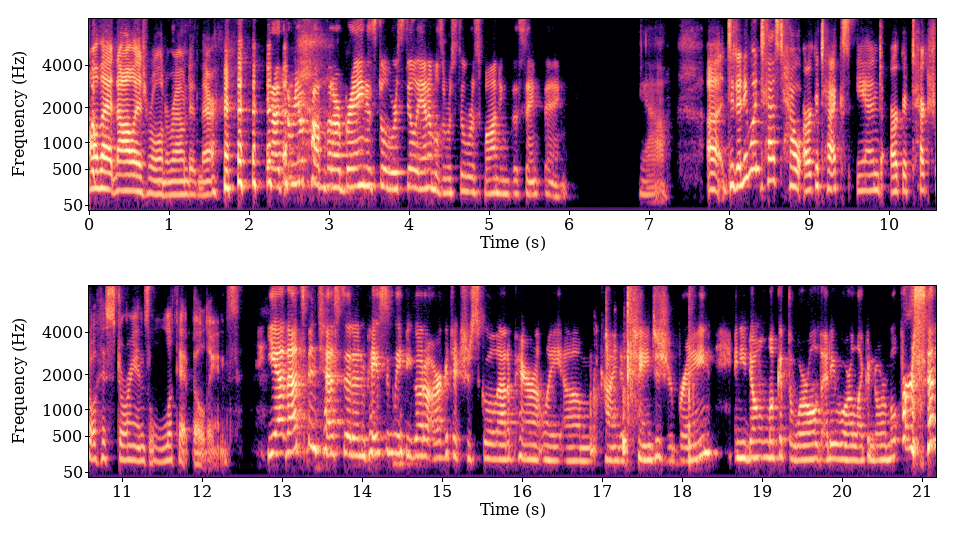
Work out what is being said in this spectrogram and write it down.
All that knowledge rolling around in there. yeah, it's a real problem, but our brain is still, we're still animals and we're still responding to the same thing. Yeah. Uh, did anyone test how architects and architectural historians look at buildings? Yeah, that's been tested. And basically, if you go to architecture school, that apparently um, kind of changes your brain and you don't look at the world anymore like a normal person.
